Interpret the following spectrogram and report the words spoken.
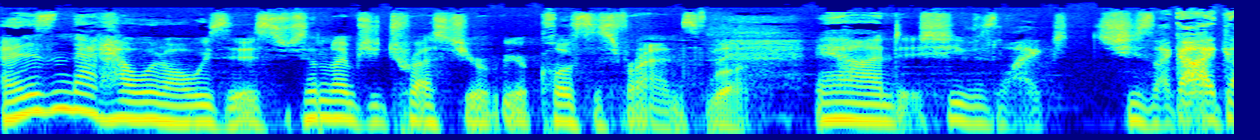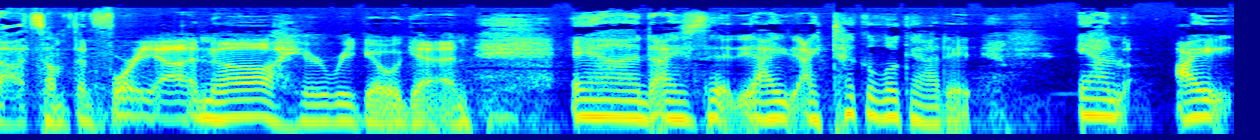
And isn't that how it always is? Sometimes you trust your, your closest friends. Right. And she was like, she's like, I got something for you. And oh, here we go again. And I said, I, I took a look at it and I,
